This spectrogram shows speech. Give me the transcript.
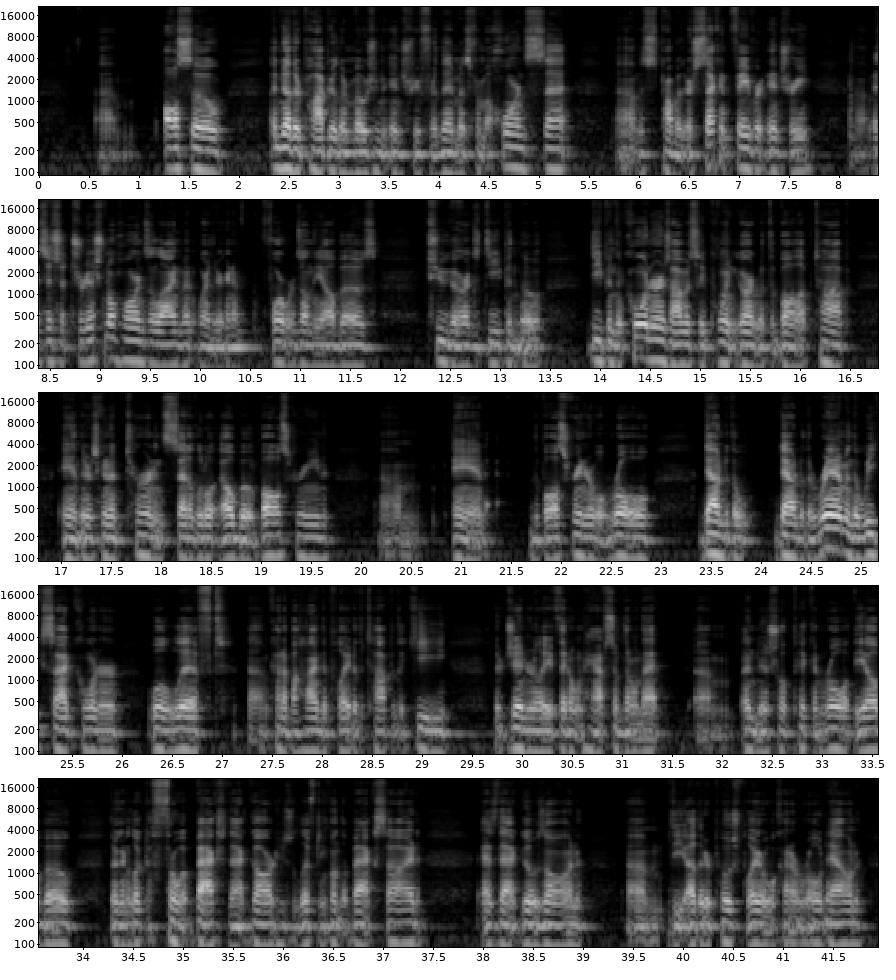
Um, also, another popular motion entry for them is from a horn set. Um, this is probably their second favorite entry. Um, it's just a traditional horns alignment where they're going to forwards on the elbows, two guards deep in the deep in the corners, obviously point guard with the ball up top, and they're just going to turn and set a little elbow ball screen, um, and the ball screener will roll down to the down to the rim, and the weak side corner will lift um, kind of behind the play to the top of the key. They're generally, if they don't have something on that um, initial pick and roll at the elbow, they're going to look to throw it back to that guard who's lifting on the backside. As that goes on, um, the other post player will kind of roll down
